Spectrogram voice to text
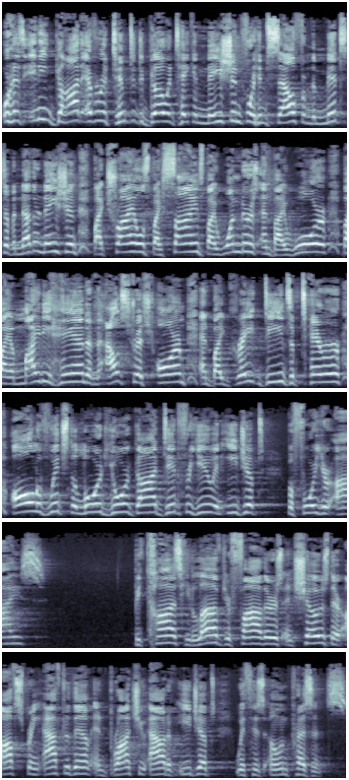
Or has any God ever attempted to go and take a nation for himself from the midst of another nation by trials, by signs, by wonders, and by war, by a mighty hand and an outstretched arm, and by great deeds of terror, all of which the Lord your God did for you in Egypt before your eyes? Because he loved your fathers and chose their offspring after them and brought you out of Egypt with his own presence.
